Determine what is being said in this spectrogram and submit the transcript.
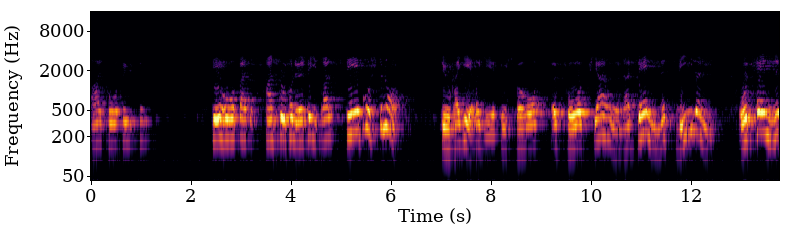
Alt håp ute. Det håpet at han skulle forløse Israel, det er brustet nå. Du kan gjøre Jesus for å få fjerna denne tvilen og tenne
